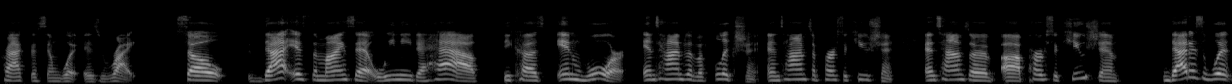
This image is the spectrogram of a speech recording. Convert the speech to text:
practicing what is right. So that is the mindset we need to have because in war, in times of affliction, in times of persecution, in times of uh, persecution, that is what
